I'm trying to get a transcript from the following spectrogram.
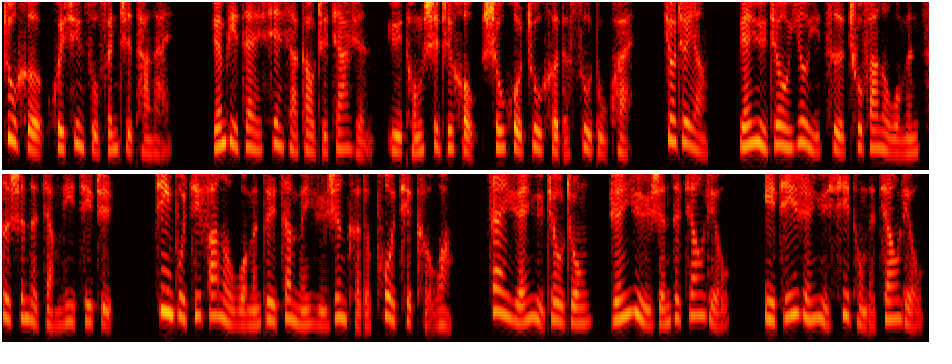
祝贺会迅速纷至沓来，远比在线下告知家人与同事之后收获祝贺的速度快。就这样，元宇宙又一次触发了我们自身的奖励机制。进一步激发了我们对赞美与认可的迫切渴望。在元宇宙中，人与人的交流以及人与系统的交流，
